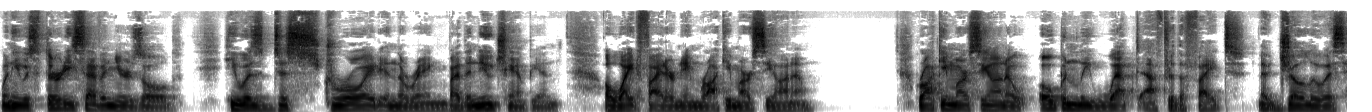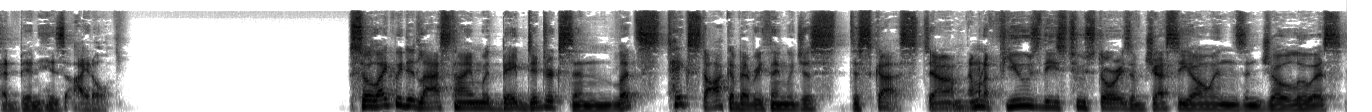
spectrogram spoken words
when he was 37 years old, he was destroyed in the ring by the new champion, a white fighter named Rocky Marciano. Rocky Marciano openly wept after the fight that Joe Louis had been his idol. So, like we did last time with Babe Didrikson, let's take stock of everything we just discussed. Um, I'm going to fuse these two stories of Jesse Owens and Joe Louis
